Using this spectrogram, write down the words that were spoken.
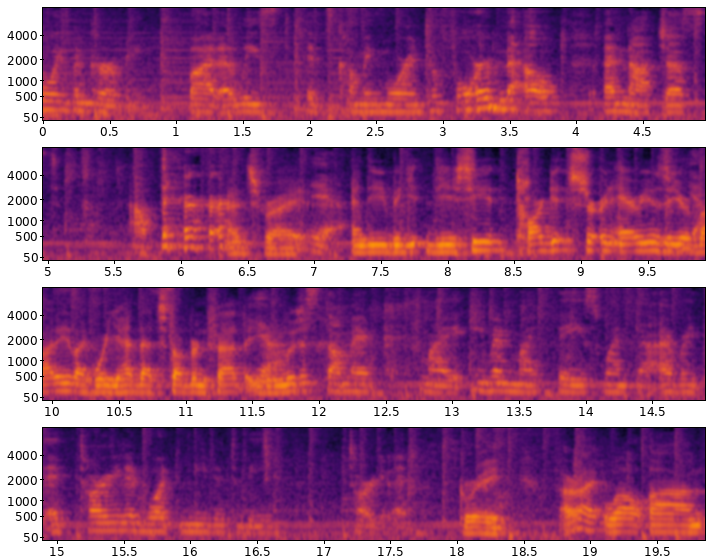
always, been curvy, but at least it's coming more into form now, and not just out there. That's right. Yeah. And do you do you see it target certain areas of your Yes. body, like where you had that stubborn fat that you yeah, can the stomach, my even my face went down. Every it targeted what needed to be targeted. Great. All right. Well, um,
